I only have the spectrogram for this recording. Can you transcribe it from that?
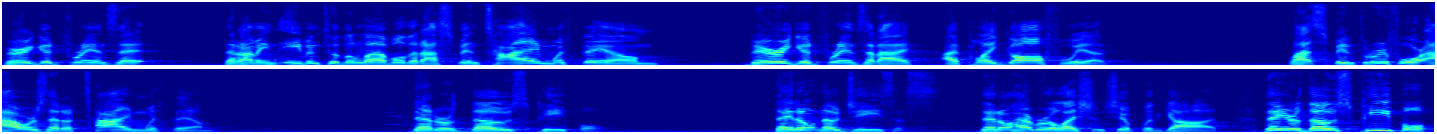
Very good friends that, that I mean, even to the level that I spend time with them, very good friends that I, I play golf with. Like spend three or four hours at a time with them. That are those people. They don't know Jesus. They don't have a relationship with God. They are those people.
